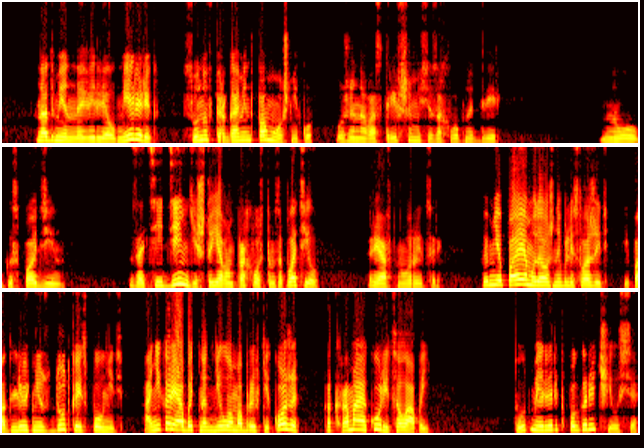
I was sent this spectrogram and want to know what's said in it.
— надменно велел Мелерик, сунув пергамент помощнику, уже навострившемуся захлопнуть дверь. «Ну, господин...» «За те деньги, что я вам прохвостом заплатил», — рявкнул рыцарь. «Вы мне поэму должны были сложить и под лютню с дудкой исполнить, а не корябать на гнилом обрывке кожи, как хромая курица лапой». Тут Меллерик погорячился.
